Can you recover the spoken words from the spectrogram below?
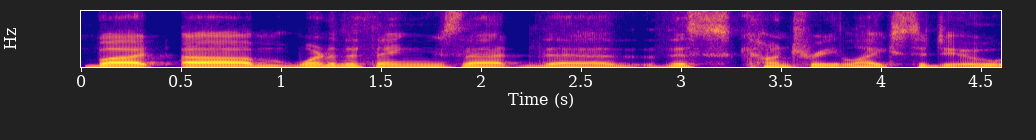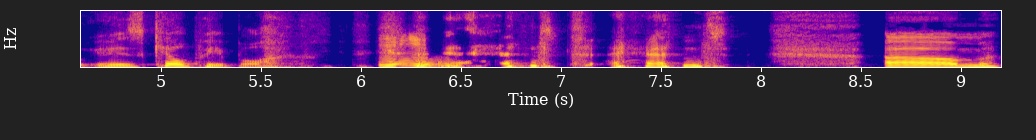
but um, one of the things that the this country likes to do is kill people, mm. and, and um,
